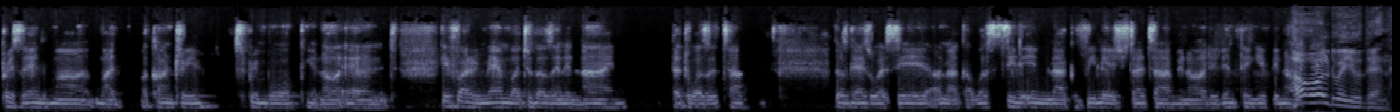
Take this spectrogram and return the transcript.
present my my, my country, Springbok. You know, and if I remember 2009 that was a time those guys were say like I was still in like village that time, you know, I didn't think even How old were you then?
